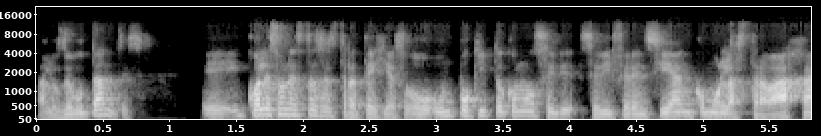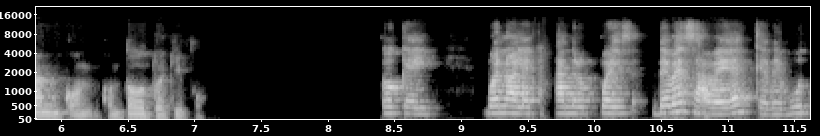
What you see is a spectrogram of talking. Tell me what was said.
a los debutantes. Eh, ¿Cuáles son estas estrategias? O un poquito cómo se, se diferencian, cómo las trabajan con, con, todo tu equipo. Ok, bueno Alejandro, pues debes saber que Debut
